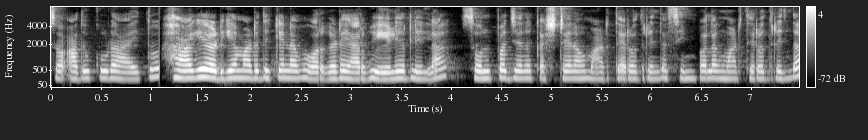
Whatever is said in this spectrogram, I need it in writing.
ಸೊ ಅದು ಕೂಡ ಆಯಿತು. ಹಾಗೆ ಅಡುಗೆ ಮಾಡೋದಕ್ಕೆ ನಾವು ಹೊರಗಡೆ ಯಾರಿಗೂ ಹೇಳಿರಲಿಲ್ಲ. ಸ್ವಲ್ಪ ಜನಕ್ಕಷ್ಟೇ ನಾವು ಮಾಡ್ತಾ ಇರೋದ್ರಿಂದ ಸಿಂಪಲಾಗಿ ಮಾಡ್ತಿರೋದ್ರಿಂದ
